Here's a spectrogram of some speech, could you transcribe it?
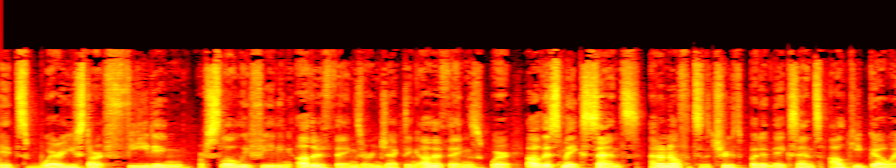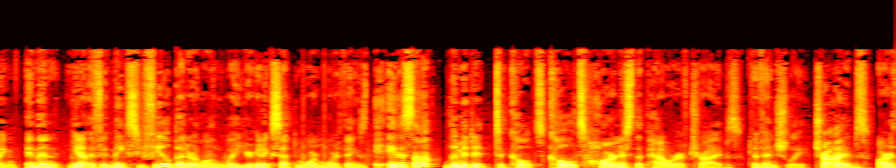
It's where you start feeding or slowly feeding other things or injecting other things where, oh, this makes sense. I don't know if it's the truth, but it makes sense. I'll keep going. And then, you know, if it makes you feel better along the way, you're going to accept more and more things. And it's not limited to cults. Cults harness the power of tribes eventually. Tribes are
